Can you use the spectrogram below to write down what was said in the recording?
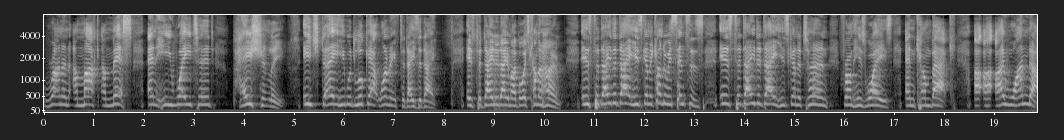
running amok, a mess. And he waited patiently. Each day he would look out, wondering if today's the day. Is today the day my boy's coming home? Is today the day he's going to come to his senses? Is today the day he's going to turn from his ways and come back? I, I, I wonder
